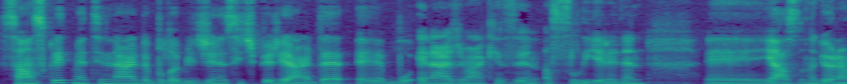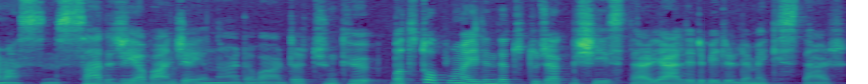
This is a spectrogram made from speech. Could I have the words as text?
Sanskrit metinlerde bulabileceğiniz hiçbir yerde e, bu enerji merkezlerinin asıl yerinin e, yazdığını göremezsiniz. Sadece yabancı yayınlarda vardır. Çünkü Batı toplumu elinde tutacak bir şey ister. Yerleri belirlemek ister.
